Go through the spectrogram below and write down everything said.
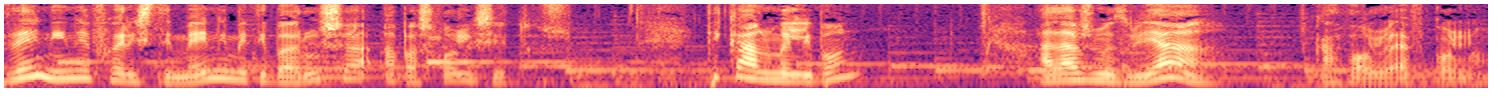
δεν είναι ευχαριστημένοι με την παρούσα απασχόλησή τους. Τι κάνουμε λοιπόν; Αλλάζουμε δουλειά; Καθόλου εύκολο.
